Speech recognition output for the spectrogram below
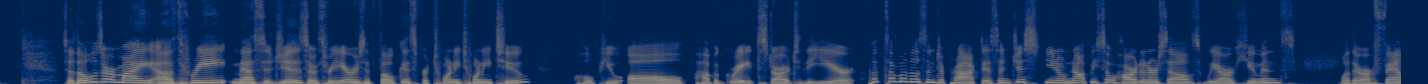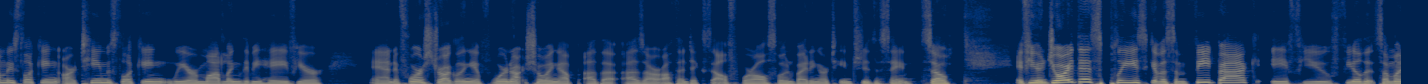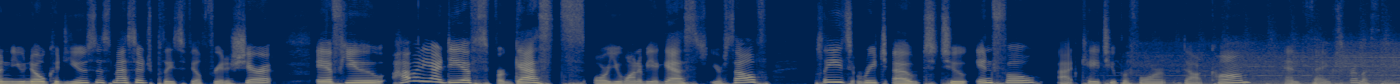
So those are my uh, three messages or three areas of focus for 2022. Hope you all have a great start to the year. Put some of those into practice and just, you know, not be so hard on ourselves. We are humans. Whether our family's looking, our team's looking, we are modeling the behavior and if we're struggling, if we're not showing up as, a, as our authentic self, we're also inviting our team to do the same. So, if you enjoyed this, please give us some feedback. If you feel that someone you know could use this message, please feel free to share it. If you have any ideas for guests or you want to be a guest yourself, please reach out to info at k2perform.com. And thanks for listening.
